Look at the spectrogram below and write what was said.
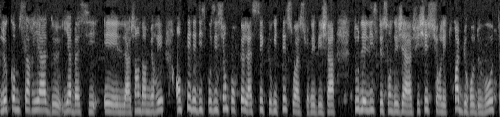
le commissariat de Yabassi et la gendarmerie ont pris des dispositions pour que la sécurité soit assurée. Déjà, toutes les listes sont déjà affichées sur les trois bureaux de vote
